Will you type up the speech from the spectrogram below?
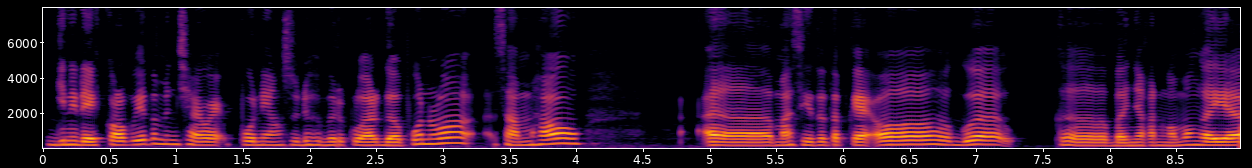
Gini deh kalau punya temen cewek pun yang sudah berkeluarga pun lo somehow eh, masih tetap kayak oh gue kebanyakan ngomong gak ya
